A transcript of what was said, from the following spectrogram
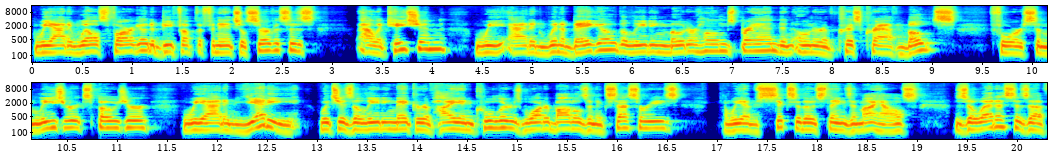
We added Wells Fargo to beef up the financial services allocation. We added Winnebago, the leading motorhomes brand and owner of Chris Craft boats for some leisure exposure. We added Yeti, which is a leading maker of high end coolers, water bottles, and accessories. And we have six of those things in my house. Zoetis is a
